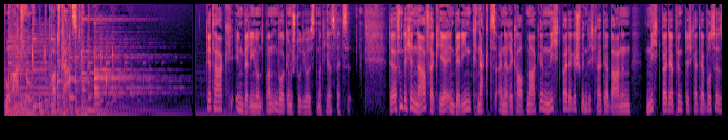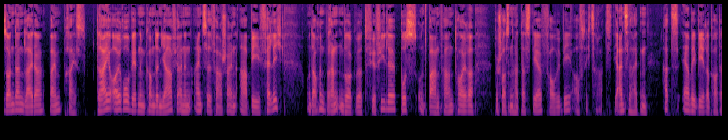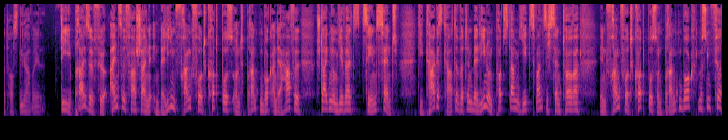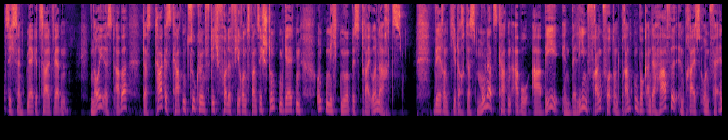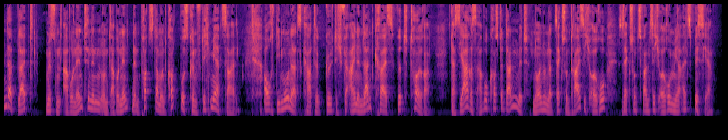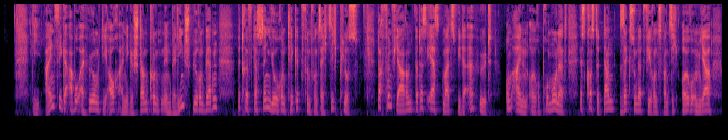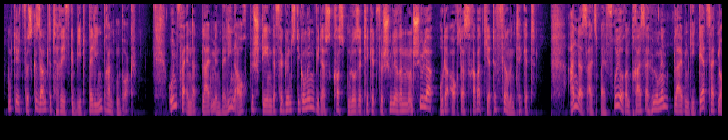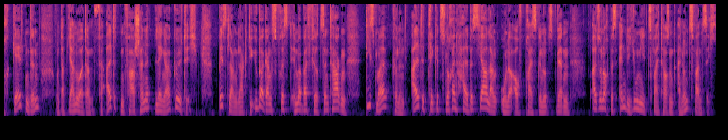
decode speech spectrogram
Inforadio Podcast. Der Tag in Berlin und Brandenburg im Studio ist Matthias Wetzel. Der öffentliche Nahverkehr in Berlin knackt eine Rekordmarke, nicht bei der Geschwindigkeit der Bahnen, nicht bei der Pünktlichkeit der Busse, sondern leider beim Preis. Drei Euro werden im kommenden Jahr für einen Einzelfahrschein AB fällig und auch in Brandenburg wird für viele Bus- und Bahnfahren teurer. Beschlossen hat das der VBB-Aufsichtsrat. Die Einzelheiten hat RBB-Reporter Thorsten Gabriel. Die Preise für Einzelfahrscheine in Berlin, Frankfurt, Cottbus und Brandenburg an der Havel steigen um jeweils 10 Cent. Die Tageskarte wird in Berlin und Potsdam je 20 Cent teurer. In Frankfurt, Cottbus und Brandenburg müssen 40 Cent mehr gezahlt werden. Neu ist aber, dass Tageskarten zukünftig volle 24 Stunden gelten und nicht nur bis 3 Uhr nachts. Während jedoch das Monatskartenabo AB in Berlin, Frankfurt und Brandenburg an der Havel im Preis unverändert bleibt, müssen Abonnentinnen und Abonnenten in Potsdam und Cottbus künftig mehr zahlen. Auch die Monatskarte, gültig für einen Landkreis, wird teurer. Das Jahresabo kostet dann mit 936 Euro 26 Euro mehr als bisher. Die einzige Abo-Erhöhung, die auch einige Stammkunden in Berlin spüren werden, betrifft das Seniorenticket 65 Plus. Nach fünf Jahren wird es erstmals wieder erhöht um einen Euro pro Monat. Es kostet dann 624 Euro im Jahr und gilt fürs gesamte Tarifgebiet Berlin-Brandenburg. Unverändert bleiben in Berlin auch bestehende Vergünstigungen wie das kostenlose Ticket für Schülerinnen und Schüler oder auch das rabattierte Firmenticket. Anders als bei früheren Preiserhöhungen bleiben die derzeit noch geltenden und ab Januar dann veralteten Fahrscheine länger gültig. Bislang lag die Übergangsfrist immer bei 14 Tagen. Diesmal können alte Tickets noch ein halbes Jahr lang ohne Aufpreis genutzt werden, also noch bis Ende Juni 2021.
